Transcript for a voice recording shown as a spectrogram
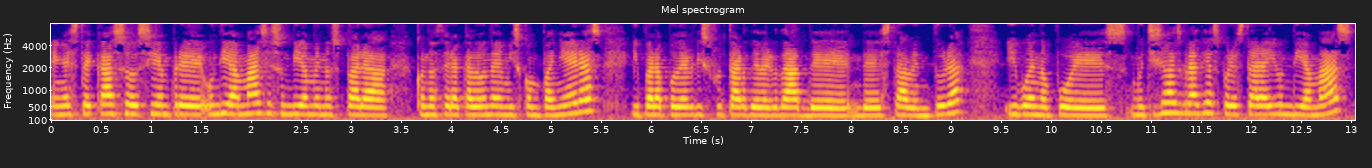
en este caso siempre un día más es un día menos para conocer a cada una de mis compañeras y para poder disfrutar de verdad de, de esta aventura. Y bueno, pues muchísimas gracias por estar ahí un día más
